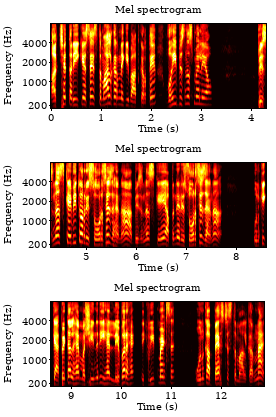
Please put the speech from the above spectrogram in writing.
अच्छे तरीके से इस्तेमाल करने की बात करते हैं, वही बिज़नेस में ले आओ। बिज़नेस के भी तो रिसोर्सेज है ना, बिज़नेस के अपने रिसोर्सेज है ना। उनकी कैपिटल है मशीनरी है लेबर है इक्विपमेंट्स है। उनका बेस्ट इस्तेमाल करना है,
